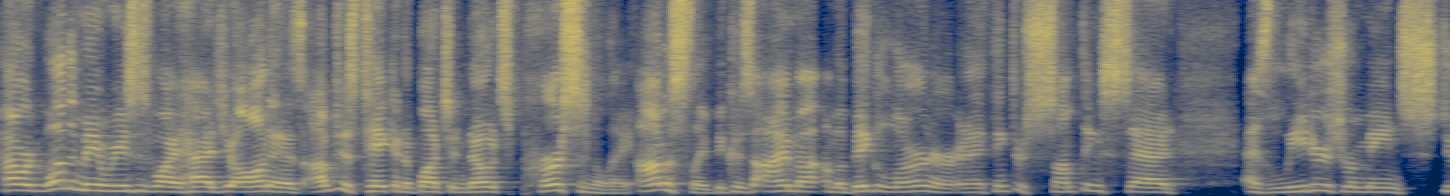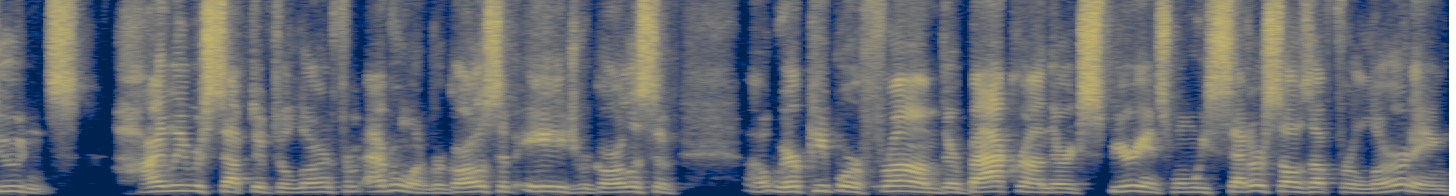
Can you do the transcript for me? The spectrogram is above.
Howard, one of the main reasons why I had you on is I'm just taking a bunch of notes personally, honestly, because I'm a, I'm a big learner. And I think there's something said as leaders remain students, highly receptive to learn from everyone, regardless of age, regardless of uh, where people are from, their background, their experience. When we set ourselves up for learning,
